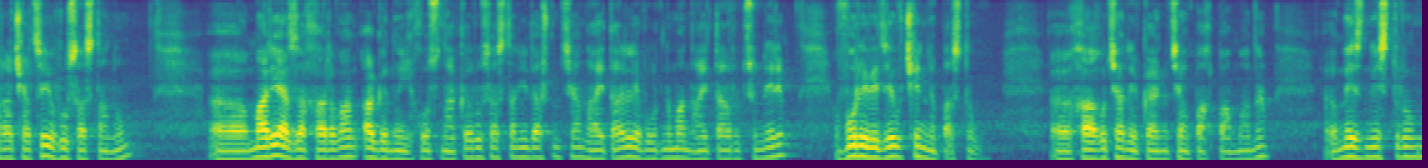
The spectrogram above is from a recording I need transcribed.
առաջացել Ռուսաստանում Մարիա Զախարովան ԱԳՆ-ի խոսնակը Ռուսաստանի Դաշնության հայտարարել է, որ նման հայտարարությունները որևէ ձև չեն նպաստում խաղաղության եւ կայունության պահպանմանը մեզ Նեստրում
